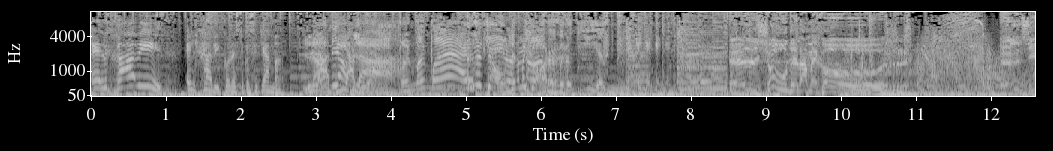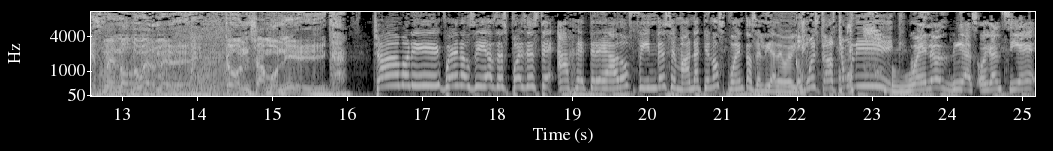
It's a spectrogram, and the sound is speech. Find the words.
El Javi. El Javi con esto que se llama La Diabla. Ay, mamá, El show de la mejor. todos, Buenos días. El show de la mejor. El chisme no duerme. Con Chamonix. Chamonix, buenos días después de este ajetreado fin de semana. ¿Qué nos cuentas el día de hoy? ¿Cómo estás, Chamonix? Buenos días. Oigan, sí, eh,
